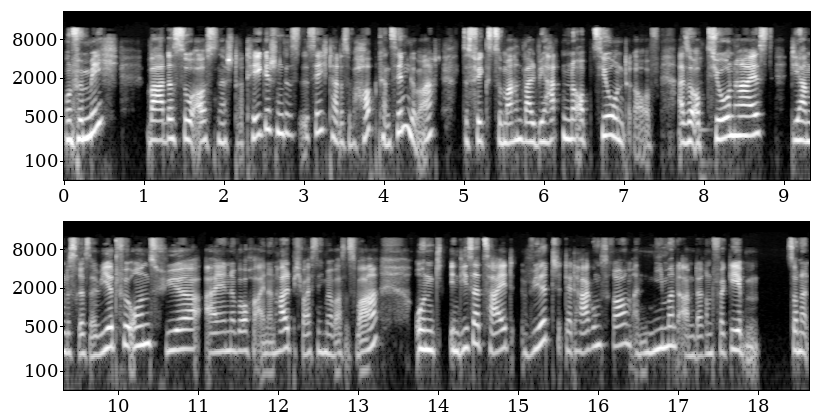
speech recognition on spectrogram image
Und für mich war das so aus einer strategischen Sicht, hat es überhaupt keinen Sinn gemacht, das fix zu machen, weil wir hatten eine Option drauf. Also Option heißt, die haben das reserviert für uns für eine Woche, eineinhalb, ich weiß nicht mehr, was es war. Und in dieser Zeit wird der Tagungsraum an niemand anderen vergeben sondern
